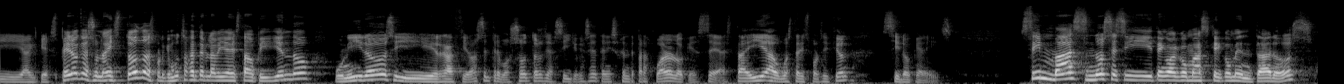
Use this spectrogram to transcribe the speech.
y al que espero que os unáis todos, porque mucha gente me lo había estado pidiendo, uniros y relacionaros entre vosotros y así, yo que sé, tenéis gente para jugar o lo que sea. Está ahí a vuestra disposición si lo queréis. Sin más, no sé si tengo algo más que comentaros.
